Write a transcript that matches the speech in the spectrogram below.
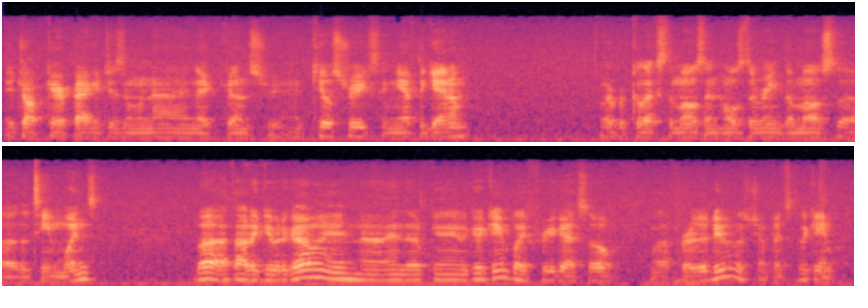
they drop care packages and whatnot and their gun and kill streaks and you have to get them. Whoever collects the most and holds the ring the most, uh, the team wins. But I thought I'd give it a go and uh, ended up getting a good gameplay for you guys so without further ado let's jump into the gameplay.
